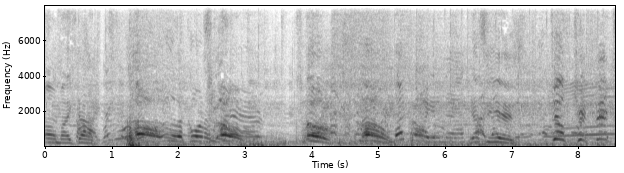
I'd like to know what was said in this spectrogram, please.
Oh my god. Oh, into the corner. Oh, oh, oh. Yes, he is. Dilf kick, bitch!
